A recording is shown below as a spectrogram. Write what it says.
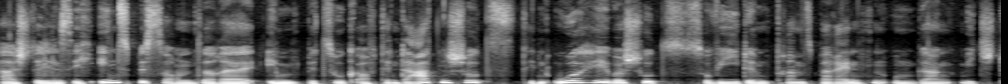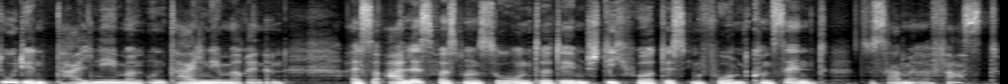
äh, stellen sich insbesondere im Bezug auf den Datenschutz, den Urheberschutz sowie dem transparenten Umgang mit Studienteilnehmern und Teilnehmerinnen. Also alles, was man so unter dem Stichwort des Informed Consent zusammenerfasst.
